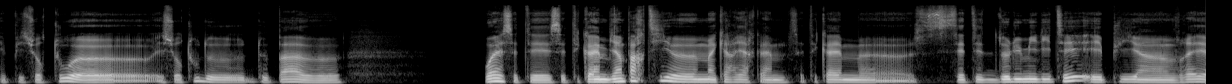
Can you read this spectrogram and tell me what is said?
Et puis surtout, euh, et surtout de ne pas. Euh, ouais, c'était c'était quand même bien parti ma carrière quand même. C'était quand même c'était de l'humilité et puis un vrai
